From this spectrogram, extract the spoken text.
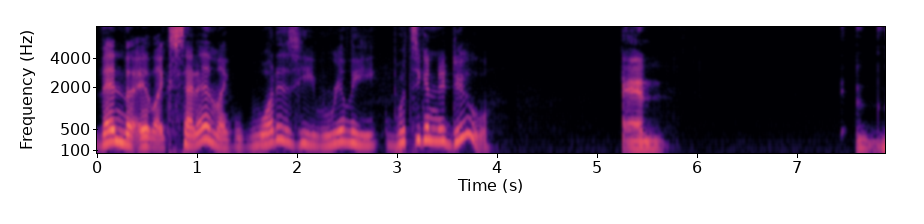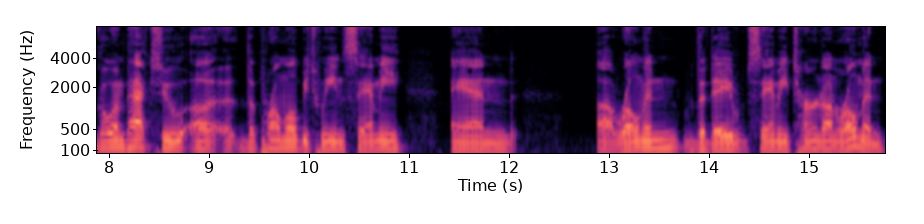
then the it like set in. Like, what is he really? What's he gonna do? And going back to uh, the promo between Sami and uh, Roman, the day Sami turned on Roman,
